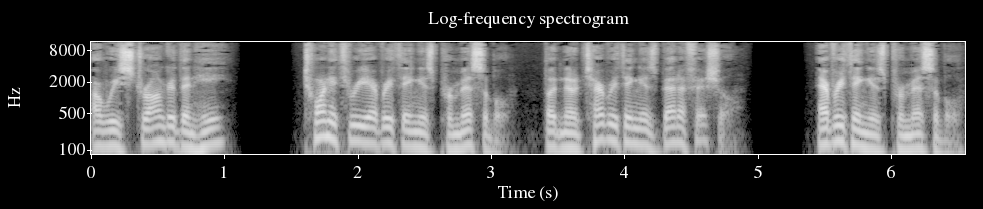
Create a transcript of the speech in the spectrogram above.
Are we stronger than He? 23 Everything is permissible, but not everything is beneficial. Everything is permissible,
